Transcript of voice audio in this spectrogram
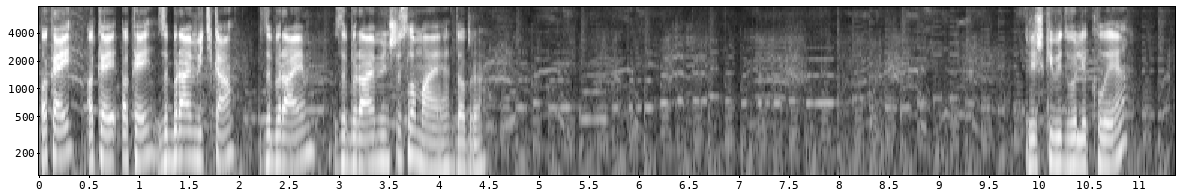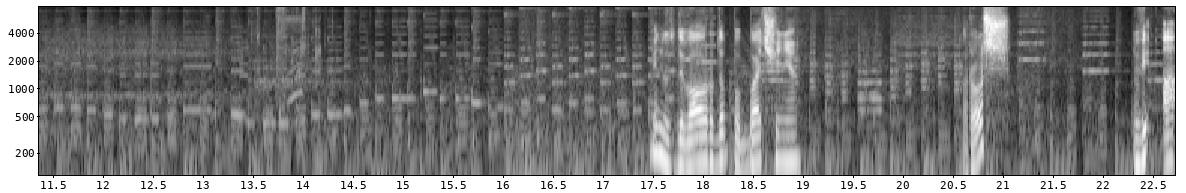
Окей, окей, окей. Забираємо Вітька. Забираємо. Забираємо, він щось ламає. Добре. Трішки відволікли. Мінус деваур до побачення. Хорош. Ну ві... А.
